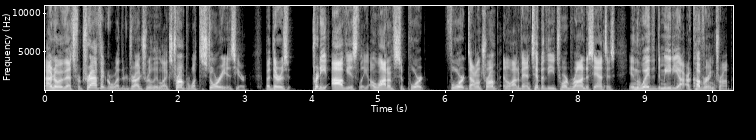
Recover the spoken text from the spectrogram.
I don't know whether that's for traffic or whether Drudge really likes Trump or what the story is here, but there is pretty obviously a lot of support for Donald Trump and a lot of antipathy toward Ron DeSantis in the way that the media are covering Trump.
